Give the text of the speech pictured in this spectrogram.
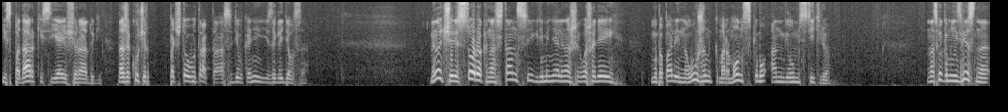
из подарки сияющей радуги. Даже кучер почтового тракта осадил коней и загляделся. Минут через сорок на станции, где меняли наших лошадей, мы попали на ужин к мормонскому ангелу-мстителю. Насколько мне известно,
